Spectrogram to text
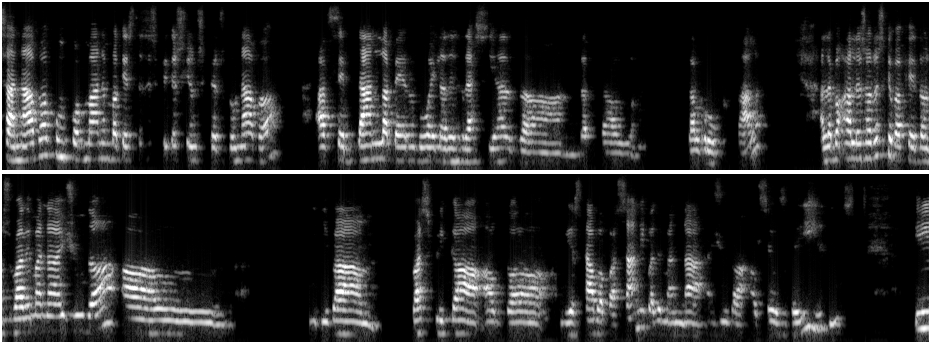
s'anava conformant amb aquestes explicacions que es donava acceptant la pèrdua i la desgràcia de, de, del, del RUC. Val? Aleshores, què va fer? Doncs va demanar ajuda al, i va, va explicar el que li estava passant i va demanar ajuda als seus veïns i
